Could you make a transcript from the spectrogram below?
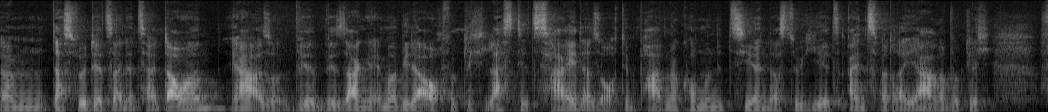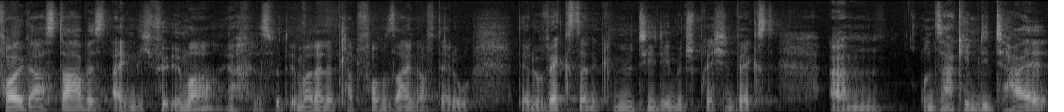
das wird jetzt seine Zeit dauern. Ja, also wir, wir sagen ja immer wieder auch wirklich, lass dir Zeit, also auch dem Partner kommunizieren, dass du hier jetzt ein, zwei, drei Jahre wirklich Vollgas da bist, eigentlich für immer. Ja, das wird immer deine Plattform sein, auf der du, der du wächst, deine Community dementsprechend wächst. Ähm, und sag ihm Detail,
